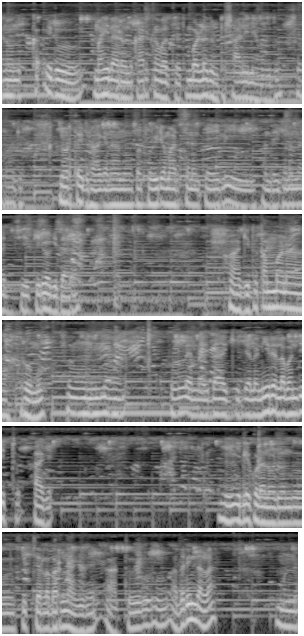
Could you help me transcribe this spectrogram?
ಏನೋ ಒಂದು ಕ, ಇದು ಮಹಿಳೆಯರ ಒಂದು ಕಾರ್ಯಕ್ರಮ ಬರ್ತದೆ. ತುಂಬ ಒಳ್ಳೆಯದುಂಟು ಶಾಲಿನಿ ಅವರದು ಸೊ ಹಾಗೆ ನೋಡ್ತಾ ಇದ್ರು. ಹಾಗೆ ನಾನು ಸ್ವಲ್ಪ ವೀಡಿಯೋ ಮಾಡ್ತೇನೆ ಅಂತ ಹೇಳಿ ಒಂದು ಇದು ನನ್ನ ಅಜ್ಜಿ ತಿರಿ ಹೋಗಿದ್ದಾರೆ ಹಾಗಿದು ತಮ್ಮನ ರೂಮು ಸೊ ನಿನ್ನೆ ಫುಲ್ಲೆಲ್ಲ ಇದಾಗಿ, ಇಲ್ಲೆಲ್ಲ ನೀರೆಲ್ಲ ಬಂದಿತ್ತು ಹಾಗೆ. ಇಲ್ಲಿ ಕೂಡ ನೋಡಿ ಒಂದು ಸ್ವಿಚ್ ಎಲ್ಲ ಬರ್ನ್ ಆಗಿದೆ. ಅದು ಅದರಿಂದಲ್ಲ ಮೊನ್ನೆ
